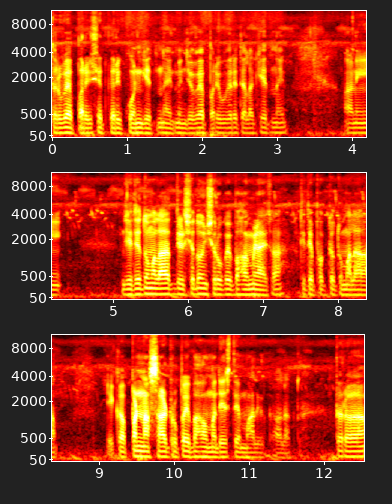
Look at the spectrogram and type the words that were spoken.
तर व्यापारी शेतकरी कोण घेत नाहीत? म्हणजे व्यापारी वगैरे त्याला घेत नाहीत. आणि जिथे तुम्हाला दीडशे दोनशे रुपये भाव मिळायचा तिथे फक्त तुम्हाला एका पन्नास साठ रुपये भावामध्येच ते माल विकावा लागतो. तर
